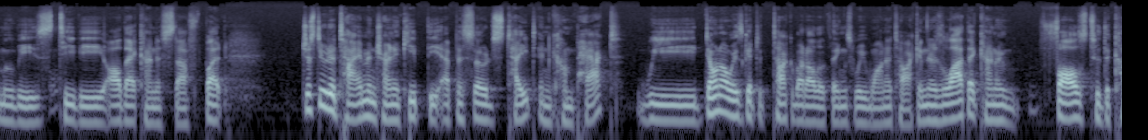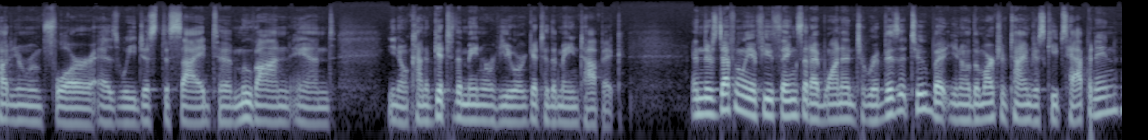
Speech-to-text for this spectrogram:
movies, TV, all that kind of stuff. But just due to time and trying to keep the episodes tight and compact, we don't always get to talk about all the things we want to talk. And there's a lot that kind of falls to the cutting room floor as we just decide to move on and, you know, kind of get to the main review or get to the main topic. And there's definitely a few things that I've wanted to revisit to, but, you know, the march of time just keeps happening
